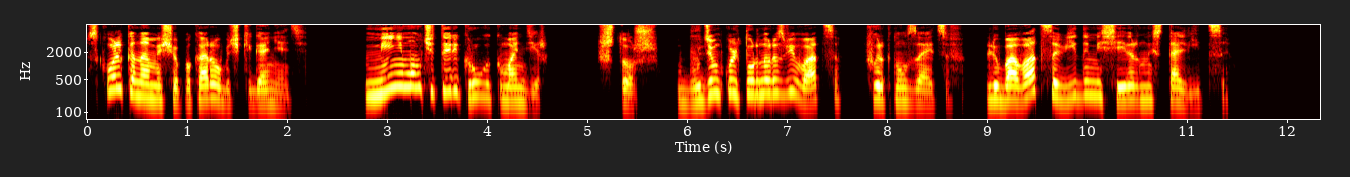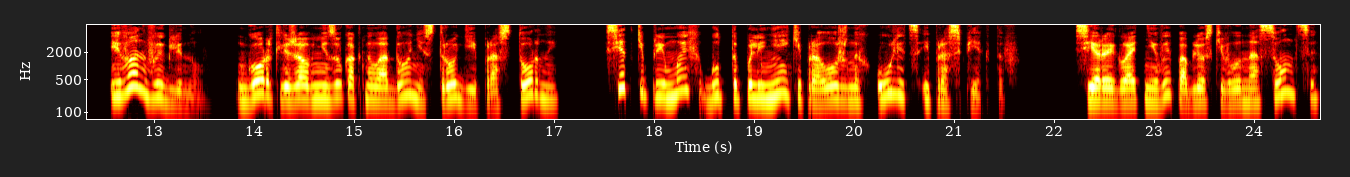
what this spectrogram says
сколько нам еще по коробочке гонять?» «Минимум четыре круга, командир». «Что ж, будем культурно развиваться», — фыркнул Зайцев. «Любоваться видами северной столицы». Иван выглянул. Город лежал внизу, как на ладони, строгий и просторный, в сетке прямых, будто по линейке проложенных улиц и проспектов. Серая гладь Невы поблескивала на солнце,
